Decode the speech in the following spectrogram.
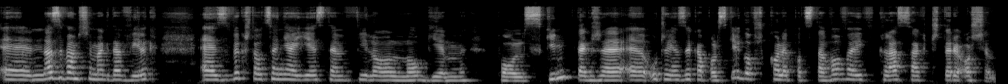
E, Nazywam się Magda Wilk. Z wykształcenia jestem filologiem polskim, także uczę języka polskiego w szkole podstawowej w klasach 4-8.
